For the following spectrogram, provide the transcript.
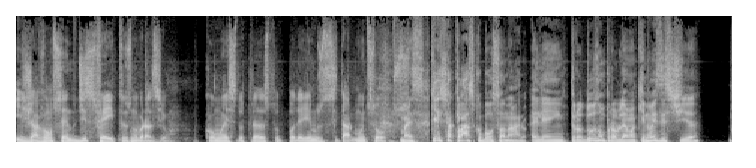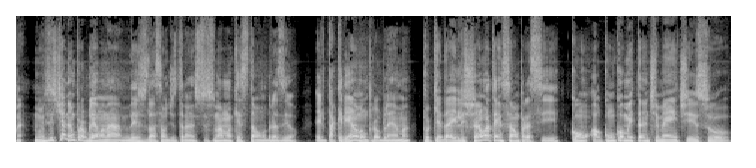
e já vão sendo desfeitos no Brasil. Como esse do trânsito, poderíamos citar muitos outros. Mas queixa clássico Bolsonaro. Ele introduz um problema que não existia. Né? Não existia nenhum problema na legislação de trânsito. Isso não é uma questão no Brasil. Ele está criando um problema, porque daí ele chama atenção para si, com, concomitantemente isso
